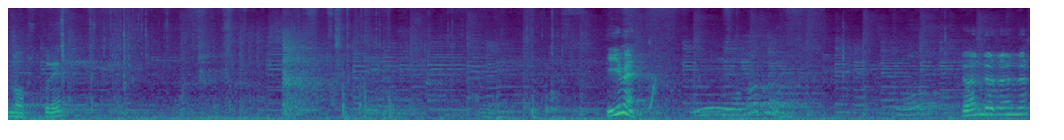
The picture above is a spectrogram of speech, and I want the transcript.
Şunu da oturtturayım. İyi mi? İyi olmaz mı? Döndür döndür.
